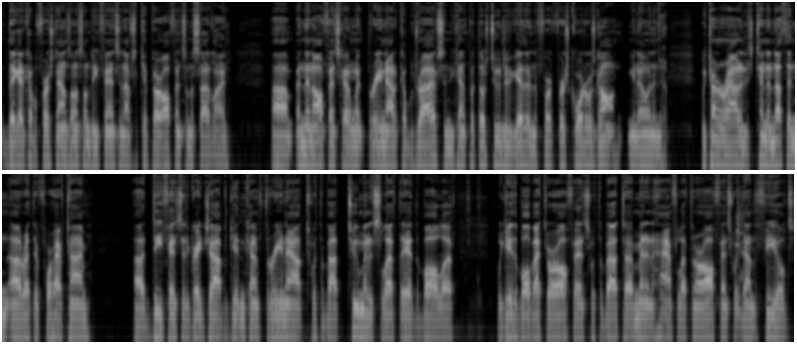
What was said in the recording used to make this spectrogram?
they got a couple first downs on us on defense, and obviously kept our offense on the sideline. Um, and then offense kind of went three and out a couple drives, and you kind of put those two and two together, and the fir- first quarter was gone. You know, and then Yep. we turn around and it's ten to nothing uh, right there before halftime. Uh, defense did a great job of getting kind of three and out with about two minutes left. They had the ball left. We gave the ball back to our offense with about a minute and a half left, and our offense went down the field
